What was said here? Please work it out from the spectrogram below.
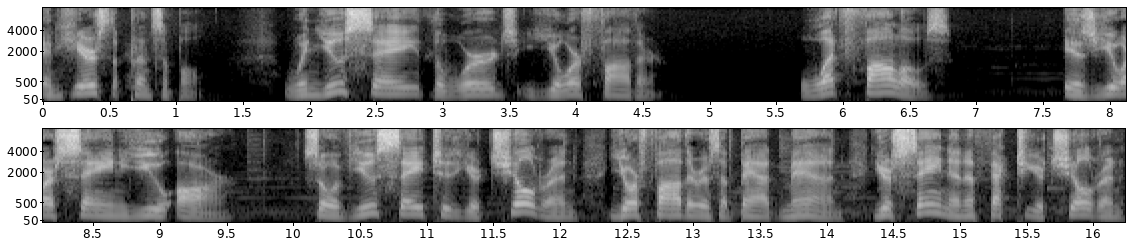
And here's the principle when you say the words your father, what follows is you are saying you are. So if you say to your children, your father is a bad man, you're saying in effect to your children,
